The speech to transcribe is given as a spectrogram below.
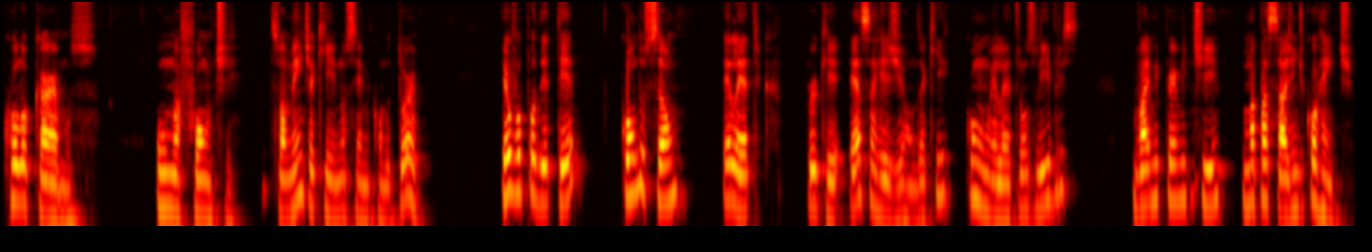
colocarmos uma fonte somente aqui no semicondutor, eu vou poder ter condução elétrica, porque essa região daqui com elétrons livres vai me permitir uma passagem de corrente.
